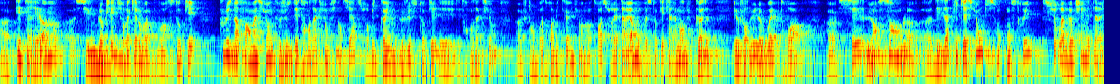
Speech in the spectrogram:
Euh, Ethereum, c'est une blockchain sur laquelle on va pouvoir stocker plus d'informations que juste des transactions financières. Sur Bitcoin, on peut juste stocker des, transactions. Euh, je t'envoie 3 Bitcoins, tu m'en envoies 3. Sur Ethereum, on peut stocker carrément du code. Et aujourd'hui, le Web 3, euh, c'est l'ensemble euh, des applications qui sont construites sur la blockchain Ethereum.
